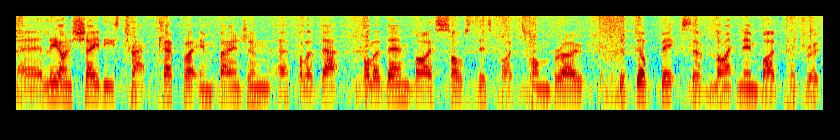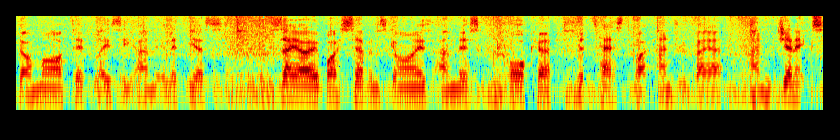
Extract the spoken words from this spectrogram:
Uh, Leon Shady's track Klepper Invasion uh, followed that, followed then by Solstice by Tom Bro, the dub bits of Lightning by Pedro Del Mar, Tiff Lacey and Ilithius, Zao by Seven Skies, and this corker, The Test by Andrew Bayer and Genix.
